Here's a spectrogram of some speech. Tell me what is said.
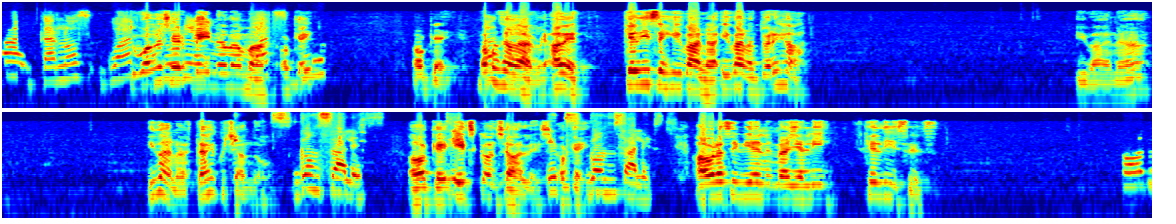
hi, Carlos. What's Tú vas a hacer B nada más, ¿ok? your- Ok, vamos a darle. A ver, ¿qué dices Ivana? Ivana, ¿tú eres A? Ivana. Ivana, ¿estás escuchando? González. Ok, Sí. it's González. It's Ok, González. ahora sí viene Nayeli. ¿Qué dices? How do,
